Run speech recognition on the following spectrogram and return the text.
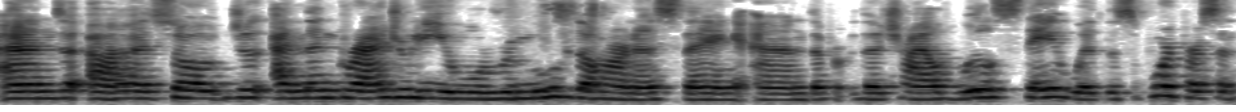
And uh, so just, and then gradually you will remove the harness thing and the, the child will stay with the support person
